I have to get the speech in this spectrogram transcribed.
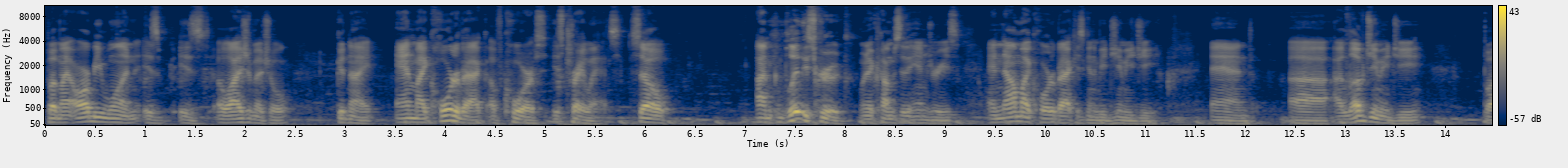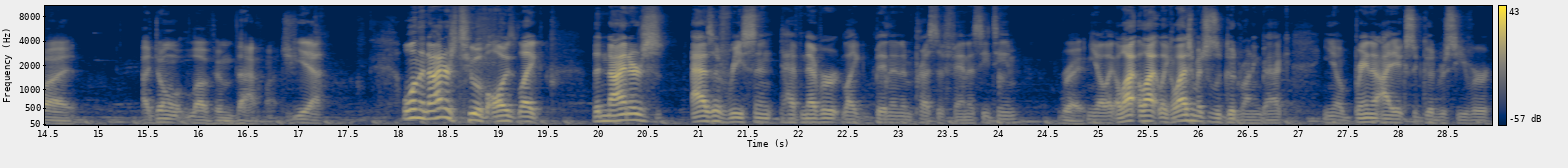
But my RB one is is Elijah Mitchell. Good night. And my quarterback, of course, is Trey Lance. So I'm completely screwed when it comes to the injuries. And now my quarterback is going to be Jimmy G. And uh, I love Jimmy G, but I don't love him that much. Yeah. Well, and the Niners too have always like the Niners as of recent have never like been an impressive fantasy team. Right. You know, like Eli- Eli- like Elijah Mitchell's a good running back. You know, Brandon Aiyuk's a good receiver.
